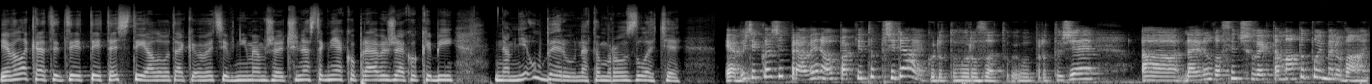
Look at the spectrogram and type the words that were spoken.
ja veľakrát tie, tie testy alebo tak veci vnímam, že či nás tak nejako práve, že ako keby nám neuberú na tom rozlete já bych řekla, že právě naopak tě to přidá jako do toho rozletu, jo, protože a najednou vlastně člověk tam má to pojmenování.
